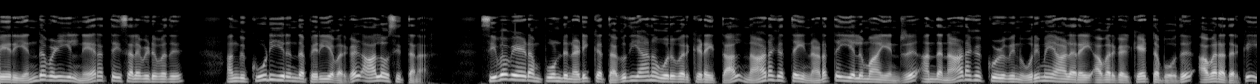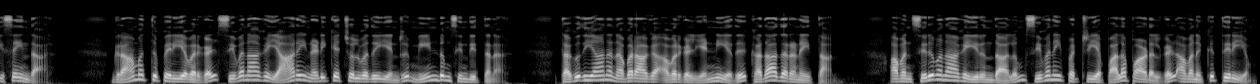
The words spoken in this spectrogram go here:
வேறு எந்த வழியில் நேரத்தை செலவிடுவது? அங்கு கூடியிருந்த பெரியவர்கள் ஆலோசித்தனர். சிவவேடம் பூண்டு நடிக்க தகுதியான ஒருவர் கிடைத்தால் நாடகத்தை நடத்த இயலுமா என்று அந்த நாடகக் குழுவின் உரிமையாளரை அவர்கள் கேட்டபோது அவர் அதற்கு இசைந்தார். கிராமத்து பெரியவர்கள் சிவனாக யாரை நடிக்கச் சொல்வது என்று மீண்டும் சிந்தித்தனர். தகுதியான நபராக அவர்கள் எண்ணியது கதாதரனைத்தான் அவன் சிறுவனாக இருந்தாலும் சிவனைப் பற்றிய பல பாடல்கள் அவனுக்கு தெரியும்.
